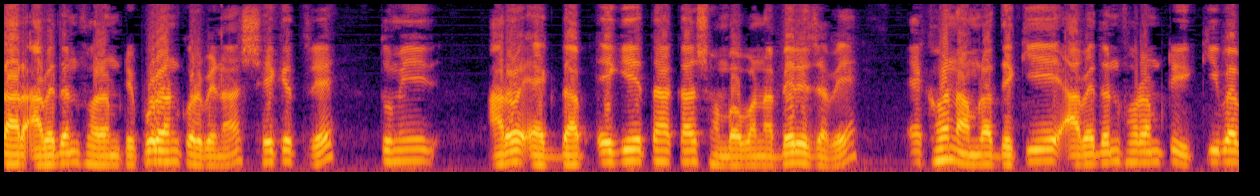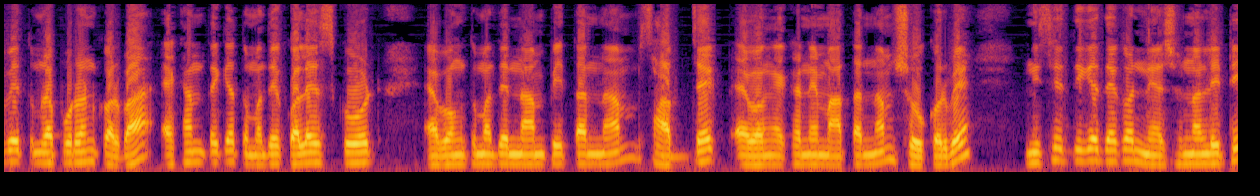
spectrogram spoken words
তার আবেদন ফর্মটি পূরণ করবে না। সেক্ষেত্রে তুমি আরও এক ধাপ এগিয়ে থাকার সম্ভাবনা বেড়ে যাবে। এখন আমরা দেখি আবেদন ফর্মটি কীভাবে তোমরা পূরণ করবা। এখান থেকে তোমাদের কলেজ কোড এবং তোমাদের নাম, পিতার নাম সাবজেক্ট এবং এখানে মাতার নাম শো করবে। নিচের দিকে দেখো ন্যাশনালিটি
